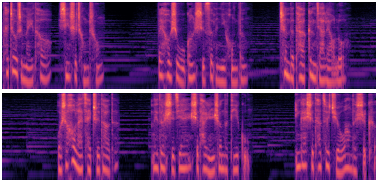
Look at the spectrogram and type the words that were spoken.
他皱着眉头，心事重重，背后是五光十色的霓虹灯，衬得他更加寥落。我是后来才知道的，那段时间是他人生的低谷，应该是他最绝望的时刻。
